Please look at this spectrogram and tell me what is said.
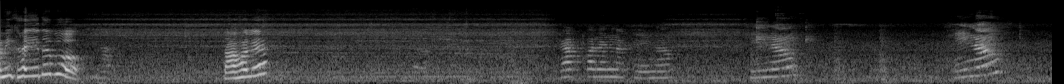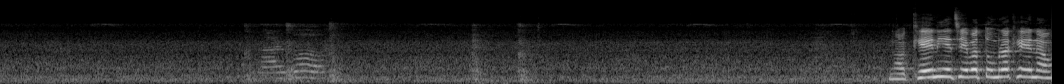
আমি খাইয়ে দেবো? তাহলে রাগ করেন না খেয়ে নাও খেয়ে নাও খেয়ে নাও পারব না খেয়ে নিয়েছে এবার তোমরা খেয়ে নাও।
